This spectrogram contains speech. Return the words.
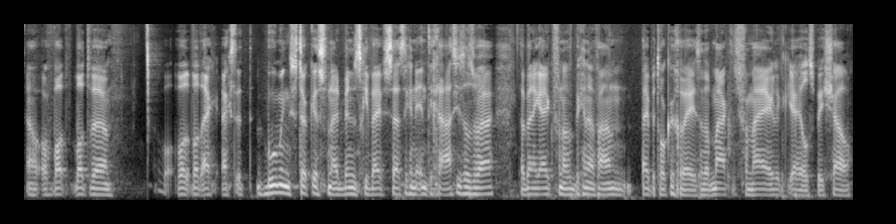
uh, of wat, wat we. Wat, wat echt, echt het booming stuk is vanuit Windows 365 en de integraties als het ware. Daar ben ik eigenlijk vanaf het begin af aan bij betrokken geweest. En dat maakt het voor mij eigenlijk ja, heel speciaal.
